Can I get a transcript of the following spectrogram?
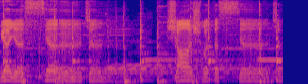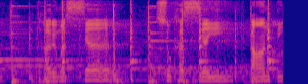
व्ययस्य च शाश्वतस्य च धर्मस्य सुखस्यै कान्ति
